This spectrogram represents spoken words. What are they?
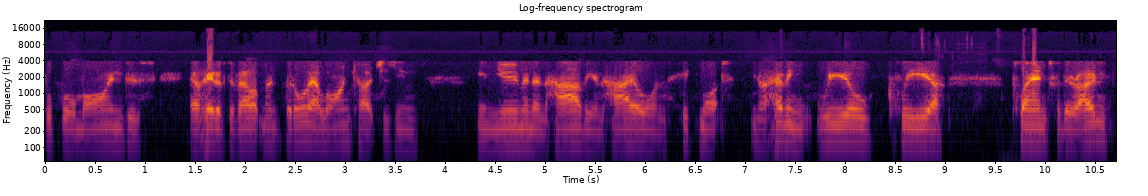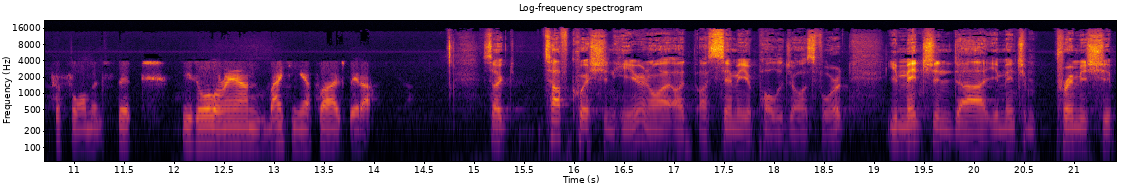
football mind, as our head of development, but all our line coaches in in Newman and Harvey and Hale and Hickmott, you know, having real clear plans for their own performance that is all around making our players better. So tough question here, and I, I, I semi apologise for it. You mentioned uh, you mentioned premiership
